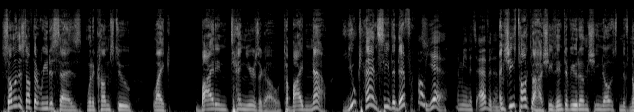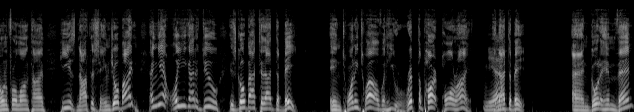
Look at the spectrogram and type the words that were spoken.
some of the stuff that Rita says when it comes to like Biden 10 years ago to Biden now, you can see the difference. oh yeah. I mean, it's evident. And she's talked about how she's interviewed him. She knows, known him for a long time. He is not the same Joe Biden. And yeah, all you got to do is go back to that debate in 2012 when he ripped apart Paul Ryan Yeah. in that debate, and go to him then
